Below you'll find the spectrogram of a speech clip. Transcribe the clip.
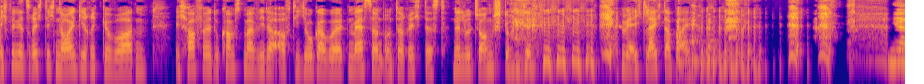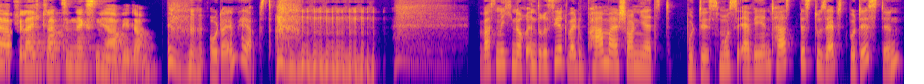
Ich bin jetzt richtig neugierig geworden. Ich hoffe, du kommst mal wieder auf die Yoga World Messe und unterrichtest eine Lujong-Stunde. Wäre ich gleich dabei. ja, vielleicht klappt es im nächsten Jahr wieder. Oder im Herbst. Was mich noch interessiert, weil du paar Mal schon jetzt Buddhismus erwähnt hast, bist du selbst Buddhistin?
